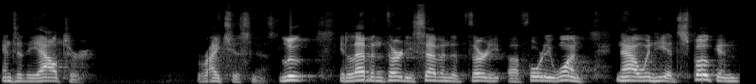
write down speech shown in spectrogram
and to the outer righteousness. Luke 11 37 to 30, uh, 41. Now, when he had spoken,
